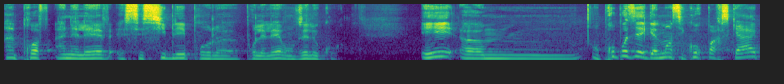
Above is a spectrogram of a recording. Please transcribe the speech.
un prof, un élève, et c'est ciblé pour l'élève. Pour on faisait le cours. Et euh, on proposait également ces cours par Skype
